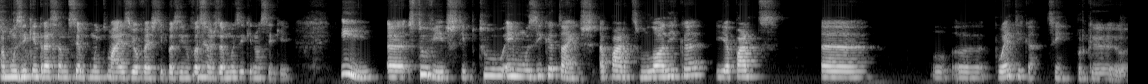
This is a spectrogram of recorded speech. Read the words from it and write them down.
a música interessa-me sempre muito mais e eu vejo tipo as inovações da música e não sei o quê. E ah, se tu vires, tipo, tu em música tens a parte melódica e a parte ah, ah, poética, sim, porque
